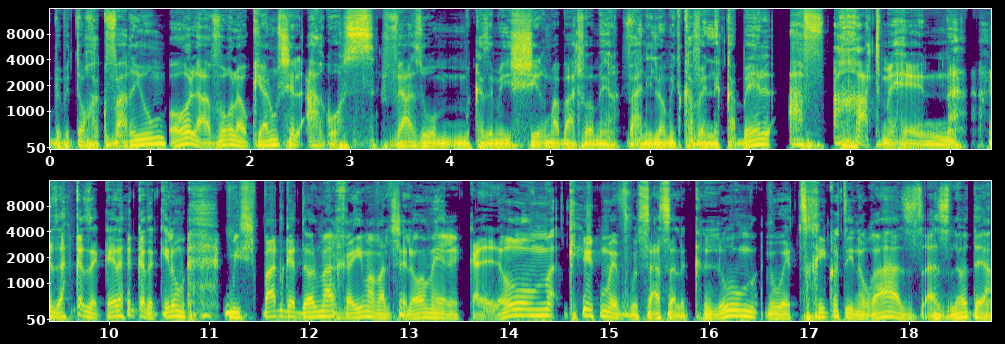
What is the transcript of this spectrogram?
בתוך אקווריום, או לעבור לאוקיינוס של ארגוס. ואז הוא כזה מישיר מבט ואומר, ואני לא מתכוון לקבל אף אחת מהן. זה היה כזה, כן, כזה כאילו משפט גדול מהחיים, אבל שלא אומר כלום, הוא מבוסס על כלום, והוא הצחיק אותי נורא, אז, אז לא יודע.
